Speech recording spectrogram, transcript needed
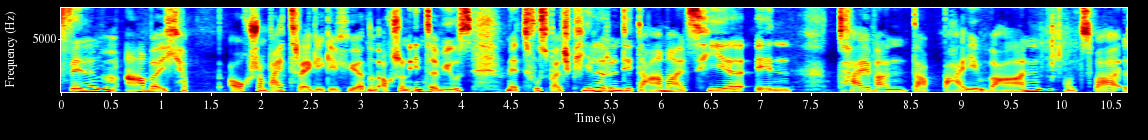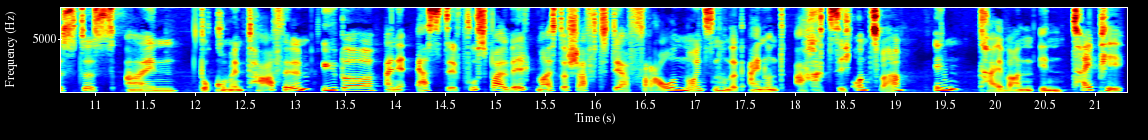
Film, aber ich habe auch schon Beiträge gehört und auch schon Interviews mit Fußballspielerinnen, die damals hier in Taiwan dabei waren. Und zwar ist es ein Dokumentarfilm über eine erste Fußball-Weltmeisterschaft der Frauen 1981. Und zwar in Taiwan, in Taipei.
